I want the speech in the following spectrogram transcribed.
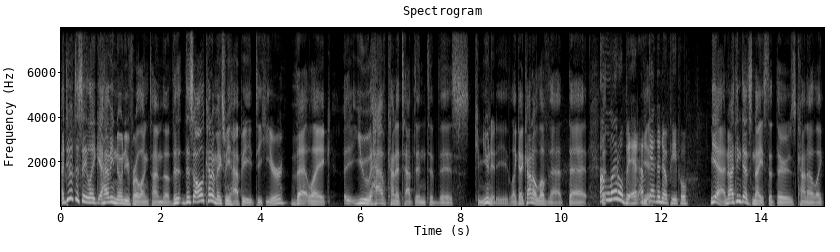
I do have to say, like, having known you for a long time, though, th- this all kind of makes me happy to hear that, like, you have kind of tapped into this community. Like, I kind of love that. That, A little bit. I'm Yeah. getting to know people. yeah, no, I think that's nice that there's kind of like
